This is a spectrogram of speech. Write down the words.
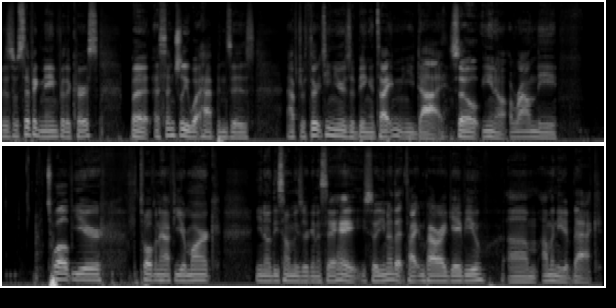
There's a specific name for the curse, but essentially what happens is after 13 years of being a Titan, you die. So you know around the 12 year, 12 and a half year mark, you know these homies are gonna say, hey, so you know that Titan power I gave you, um, I'm gonna need it back.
